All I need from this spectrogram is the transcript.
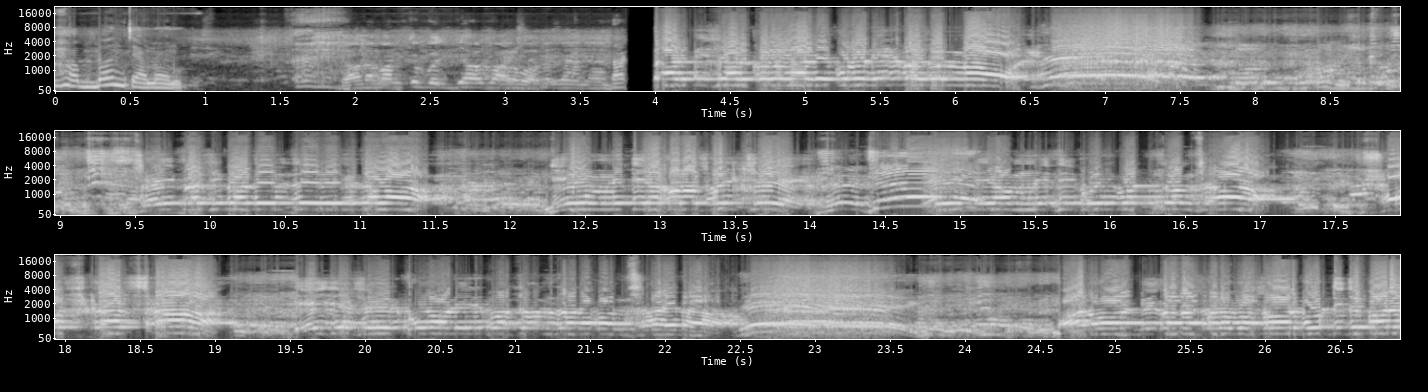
আহ্বান জানান। তার বিচার করার আগে কোনো নির্বাচন নয়। ফাঁসিবাদের যে রেখে দেওয়া, নিয়ম নীতি এখনও চলছে। এই দেশের কোন নির্বাচন জনগণ না। বছর ভোট দিতে পারে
